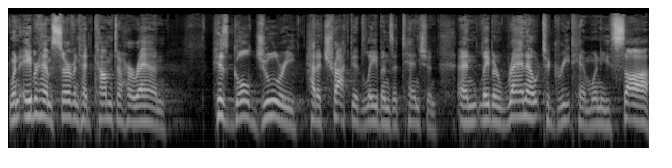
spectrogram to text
When Abraham's servant had come to Haran, his gold jewelry had attracted Laban's attention, and Laban ran out to greet him when he saw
